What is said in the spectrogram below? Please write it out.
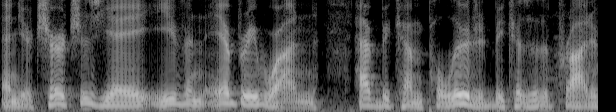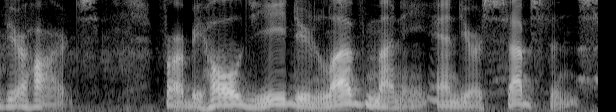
And your churches, yea, even every one, have become polluted because of the pride of your hearts. For behold, ye do love money and your substance,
